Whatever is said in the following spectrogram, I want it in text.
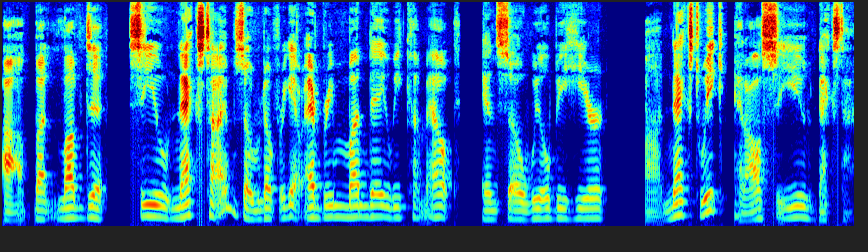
Uh, but love to see you next time. So don't forget, every Monday we come out, and so we'll be here uh, next week, and I'll see you next time.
